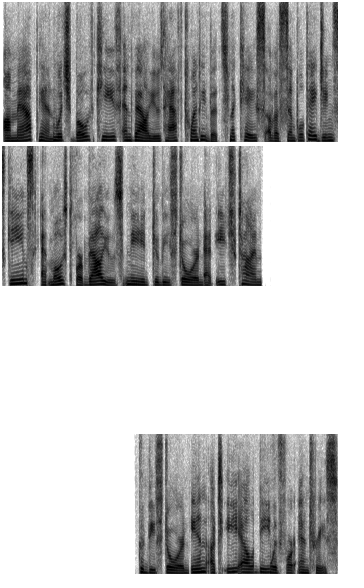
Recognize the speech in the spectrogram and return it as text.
a map in which both keys and values have 20 bits in the case of a simple paging schemes at most four values need to be stored at each time. could be stored in a TLB with 4 entries.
